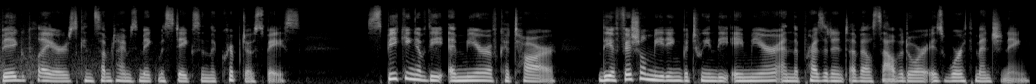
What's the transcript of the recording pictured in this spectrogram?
big players can sometimes make mistakes in the crypto space. Speaking of the Emir of Qatar, the official meeting between the emir and the president of El Salvador is worth mentioning.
